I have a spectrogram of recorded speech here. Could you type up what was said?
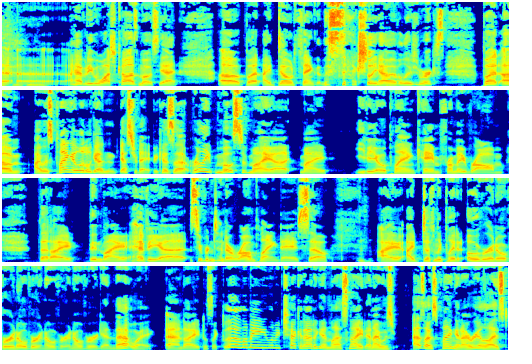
uh, I haven't even watched Cosmos yet. Uh, but I don't think that this is actually how evolution works. But, um, I was playing a little again yesterday because, uh, really most of my, uh, my EVO playing came from a ROM that I, in my heavy, uh, Super Nintendo ROM playing days. So, I, I definitely played it over and over and over and over and over again that way. And I was like, oh, let me, let me check it out again last night. And I was, as I was playing it, I realized,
